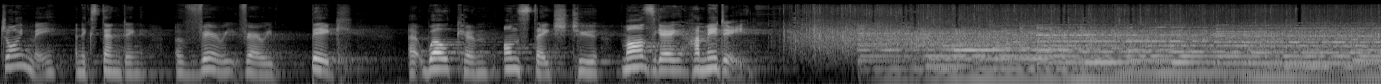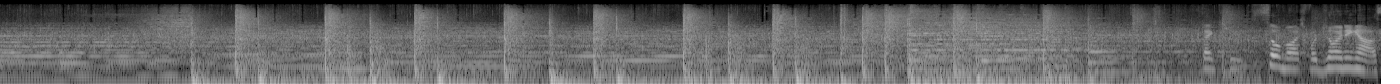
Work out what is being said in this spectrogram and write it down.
join me in extending a very, very big uh, welcome on stage to Marzieh Hamidi. Thank you so much for joining us.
